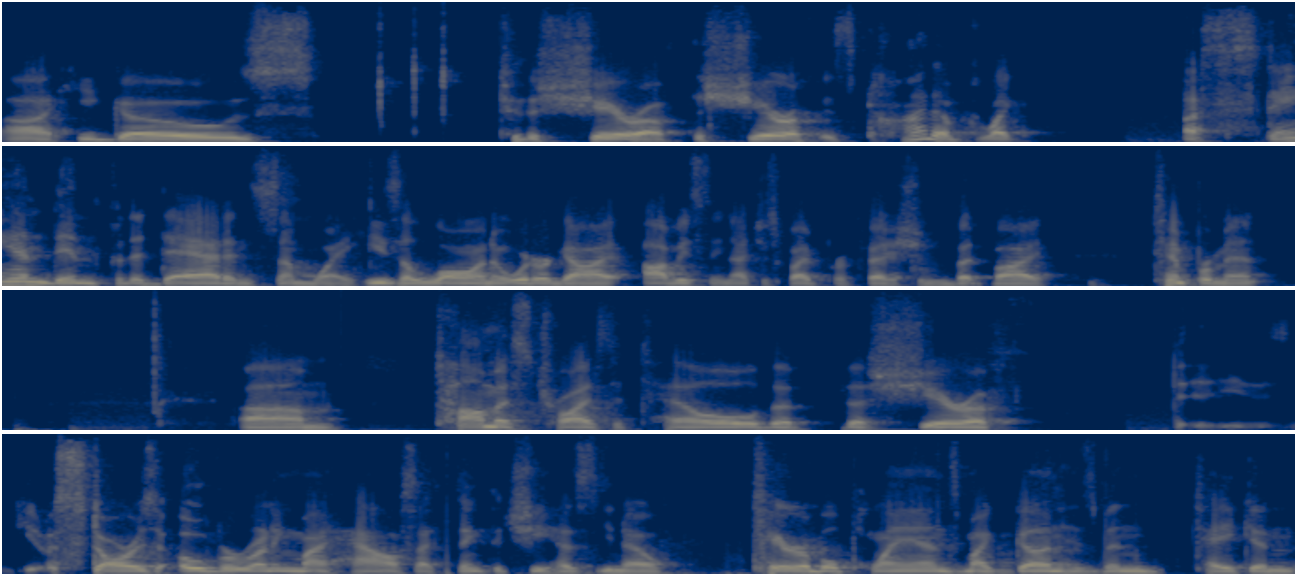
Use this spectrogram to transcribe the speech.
Uh, he goes to the sheriff. The sheriff is kind of like a stand in for the dad in some way. He's a law and order guy, obviously, not just by profession, but by temperament. Um, Thomas tries to tell the, the sheriff, you know, Star is overrunning my house. I think that she has, you know, terrible plans. My gun has been taken.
